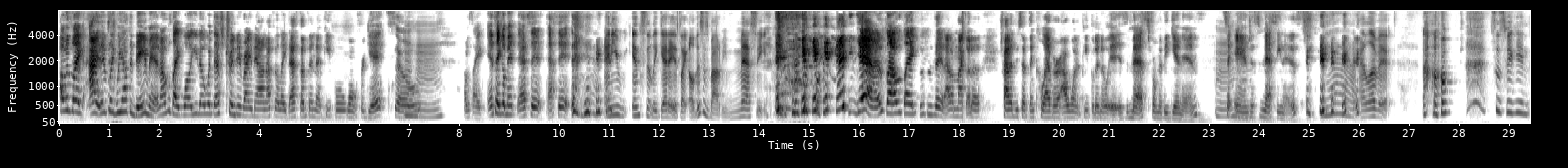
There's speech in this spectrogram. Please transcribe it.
I was like, I it was like we have to name it, and I was like, well, you know what? That's trending right now, and I feel like that's something that people won't forget. So. Mm-hmm. I was like, entanglement, that's it, that's it. yeah. And you instantly get it. It's like, oh, this is about to be messy. yeah. So I was like, this is it. I'm not gonna try to do something clever. I want people to know it is mess from the beginning mm-hmm. to end, just messiness. yeah, I love it. so speaking,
